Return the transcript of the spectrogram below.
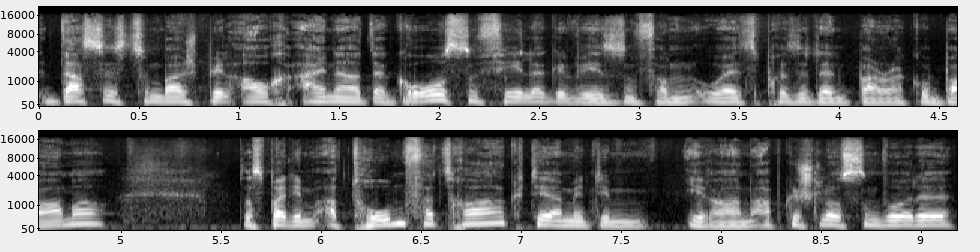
das ist zum Beispiel auch einer der großen Fehler gewesen von US-Präsident Barack Obama, dass bei dem Atomvertrag, der mit dem Iran abgeschlossen wurde,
